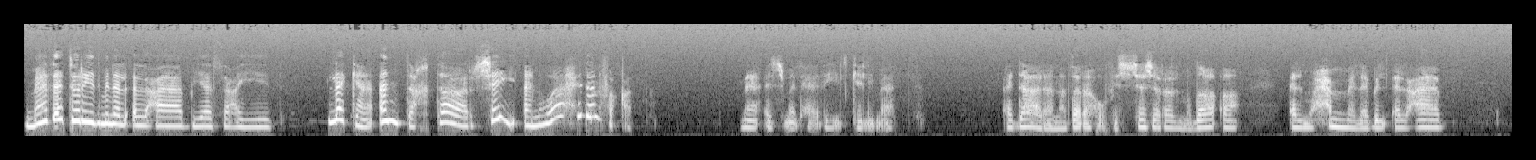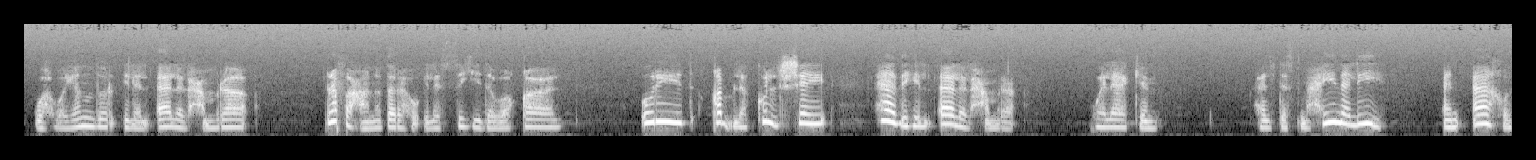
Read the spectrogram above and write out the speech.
ماذا تريد من الألعاب يا سعيد؟ لك أن تختار شيئا واحدا فقط. ما أجمل هذه الكلمات. أدار نظره في الشجرة المضاءة المحملة بالألعاب وهو ينظر إلى الآلة الحمراء. رفع نظره إلى السيدة وقال أريد قبل كل شيء هذه الآلة الحمراء ولكن هل تسمحين لي أن آخذ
